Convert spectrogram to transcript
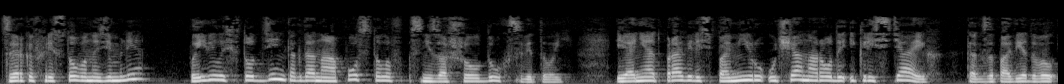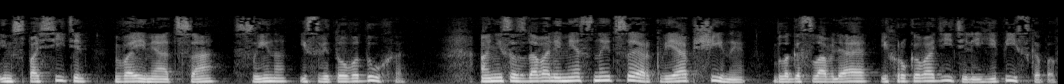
Церковь Христова на земле появилась в тот день, когда на апостолов снизошел Дух Святой, и они отправились по миру, уча народы и крестя их, как заповедовал им Спаситель во имя Отца, Сына и Святого Духа. Они создавали местные церкви и общины, благословляя их руководителей, епископов.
